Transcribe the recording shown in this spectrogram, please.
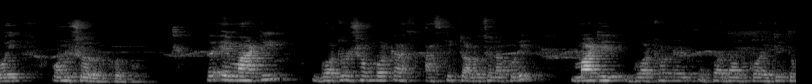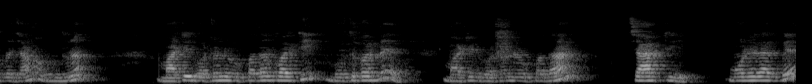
বই অনুসরণ করব। তো এই মাটি গঠন সম্পর্কে আজ- আজকে একটু আলোচনা করি। মাটির গঠনের উপাদান কয়টি তোমরা জানো বন্ধুরা? মাটির গঠনের উপাদান কয়টি বলতে পারবে? মাটির গঠনের উপাদান চারটি। মনে রাখবে,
